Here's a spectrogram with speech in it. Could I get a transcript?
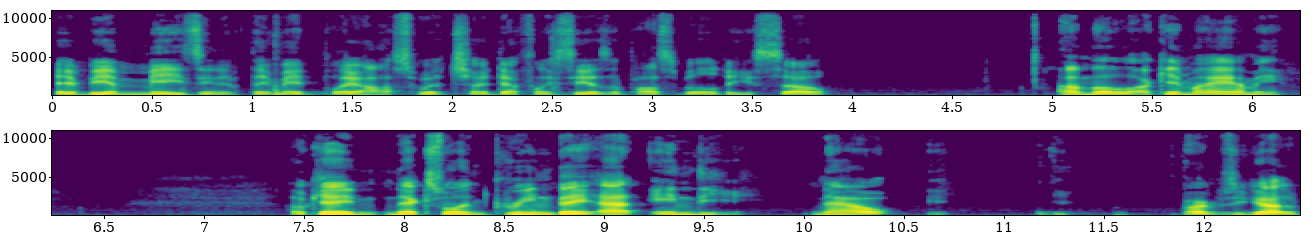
It'd be amazing if they made playoffs, which I definitely see as a possibility. So I'm gonna lock in Miami. Okay, next one, Green Bay at Indy. Now, Barbs, you gotta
